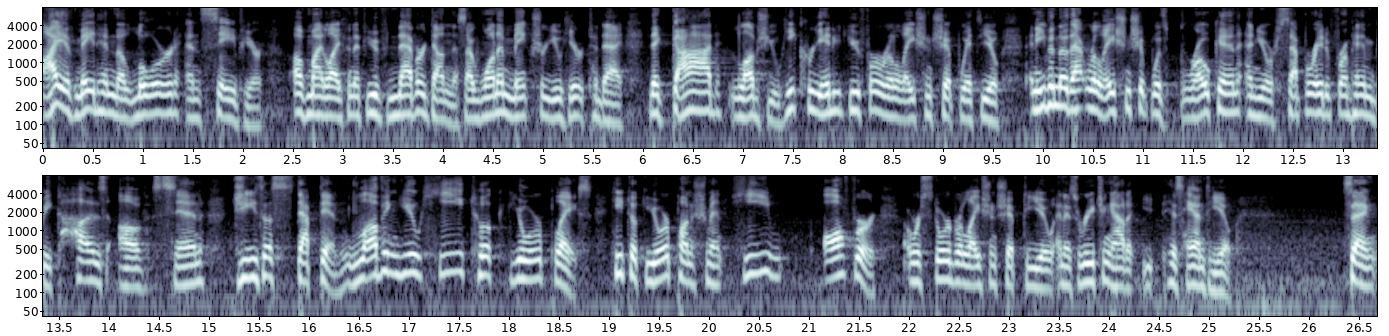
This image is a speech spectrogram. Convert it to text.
I have made Him the Lord and Savior of my life. And if you've never done this, I want to make sure you hear today that God loves you. He created you for a relationship with you. And even though that relationship was broken and you're separated from Him because of sin, Jesus stepped in. Loving you, He took your place, He took your punishment. He offered a restored relationship to you and is reaching out His hand to you, saying,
